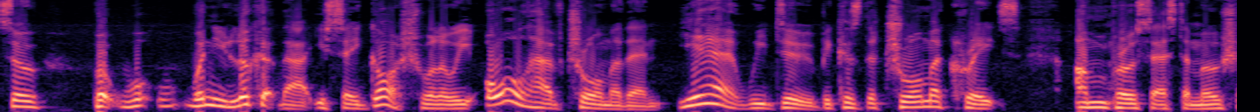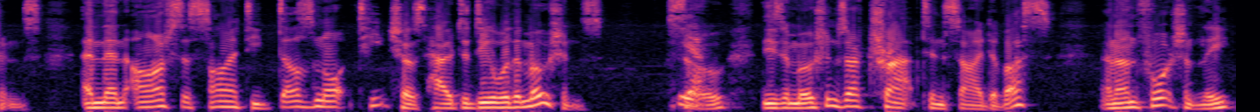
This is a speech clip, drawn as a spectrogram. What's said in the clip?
So, but w- when you look at that, you say, gosh, well, we all have trauma then. Yeah, we do, because the trauma creates unprocessed emotions. And then our society does not teach us how to deal with emotions. So these emotions are trapped inside of us. And unfortunately,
